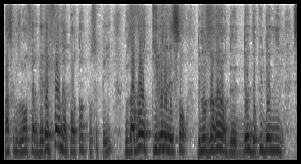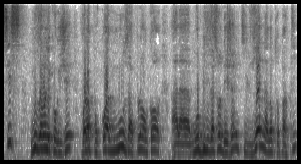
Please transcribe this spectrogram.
parce que nous allons faire des réformes importantes pour ce pays. Nous avons tiré les leçons de nos erreurs de, de- depuis 2006. Nous allons les corriger. Voilà pourquoi nous appelons encore à la mobilisation des jeunes qui viennent à notre parti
